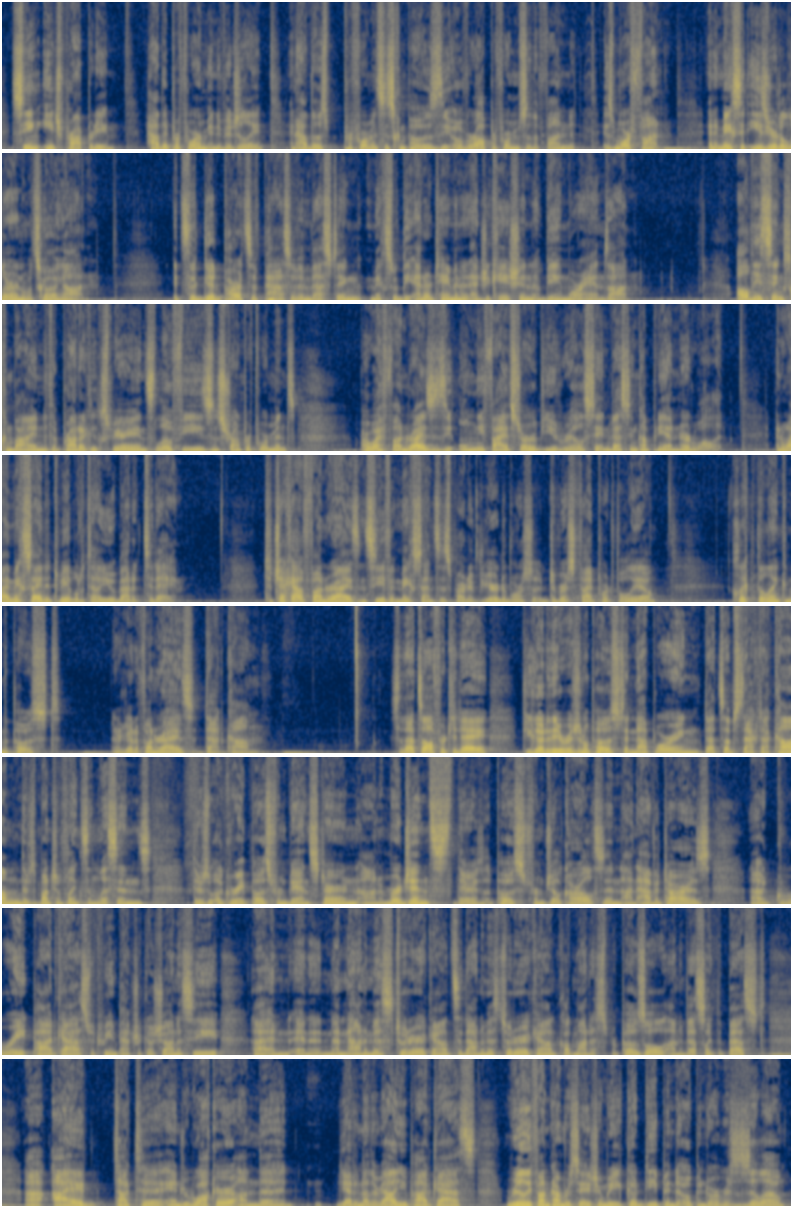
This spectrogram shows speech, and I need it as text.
Seeing each property, how they perform individually, and how those performances compose the overall performance of the fund is more fun, and it makes it easier to learn what's going on. It's the good parts of passive investing mixed with the entertainment and education of being more hands on. All these things combined, the product experience, low fees, and strong performance, are why Fundrise is the only five star reviewed real estate investing company on NerdWallet, and why I'm excited to be able to tell you about it today. To check out Fundrise and see if it makes sense as part of your diversified portfolio, click the link in the post or go to fundrise.com. So that's all for today. If you go to the original post at notboring.substack.com, there's a bunch of links and listens. There's a great post from Dan Stern on emergence. There's a post from Jill Carlson on avatars. A great podcast between Patrick O'Shaughnessy uh, and, and an anonymous Twitter account, pseudonymous Twitter account called Modest Proposal on Invest Like the Best. Uh, I talked to Andrew Walker on the Yet Another Value podcast. Really fun conversation. We go deep into Opendoor versus Zillow.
